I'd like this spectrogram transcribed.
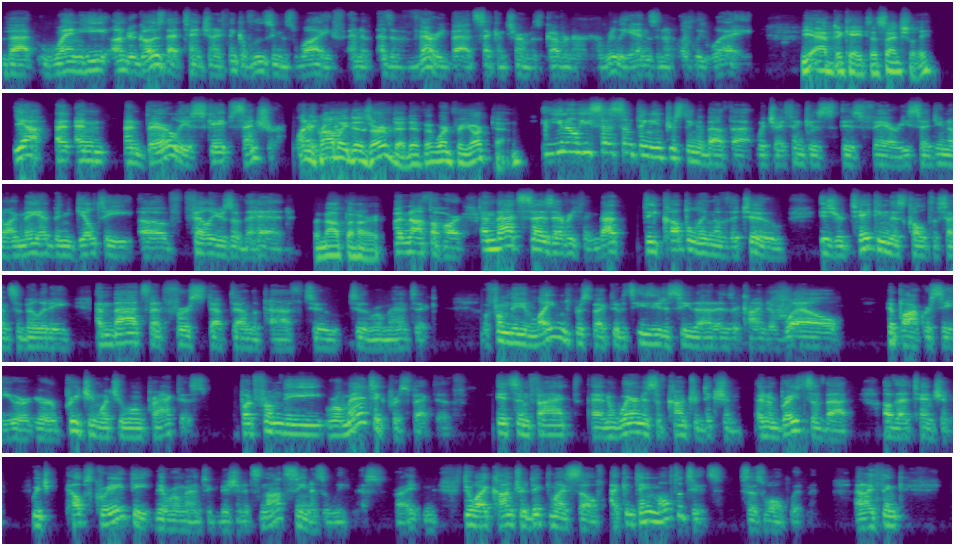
that when he undergoes that tension, I think of losing his wife and has a very bad second term as governor. It really ends in an ugly way. He abdicates essentially. Yeah, and and, and barely escaped censure. One he probably deserved it if it weren't for Yorktown. You know, he says something interesting about that, which I think is is fair. He said, you know, I may have been guilty of failures of the head, but not the heart. But not the heart. And that says everything. That decoupling of the two is you're taking this cult of sensibility, and that's that first step down the path to to the romantic. From the enlightened perspective, it's easy to see that as a kind of well, hypocrisy. You're, you're preaching what you won't practice. But from the romantic perspective, it's in fact an awareness of contradiction, an embrace of that, of that tension, which helps create the, the romantic vision. It's not seen as a weakness, right? Do I contradict myself? I contain multitudes, says Walt Whitman. And I think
